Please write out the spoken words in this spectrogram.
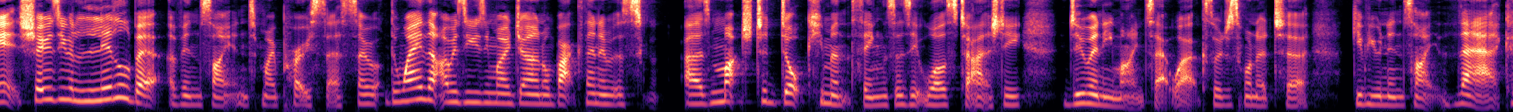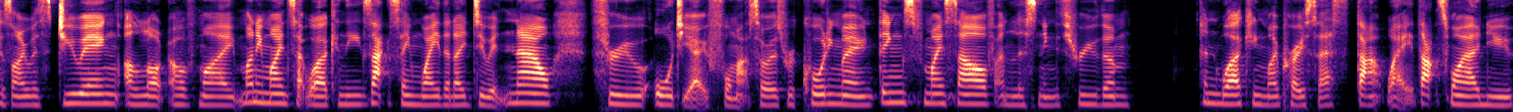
it shows you a little bit of insight into my process. So, the way that I was using my journal back then, it was as much to document things as it was to actually do any mindset work. So, I just wanted to give you an insight there because I was doing a lot of my money mindset work in the exact same way that I do it now through audio format. So, I was recording my own things for myself and listening through them and working my process that way. That's why I knew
